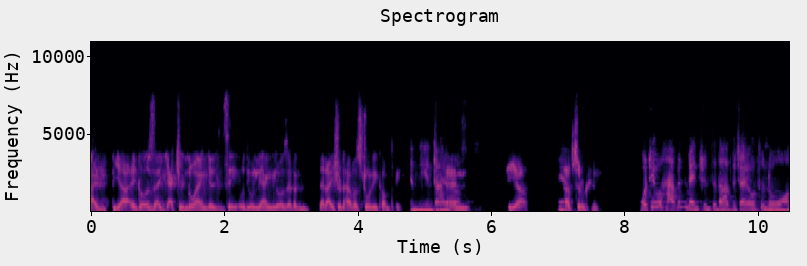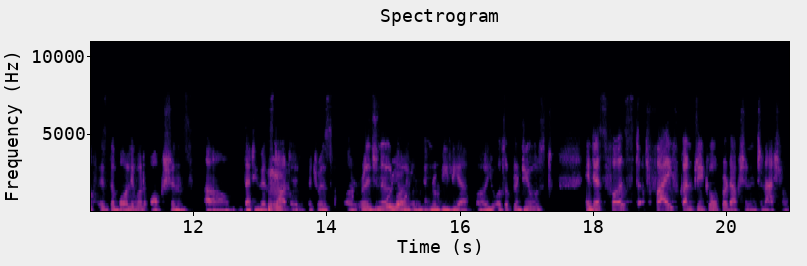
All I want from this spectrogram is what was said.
I yeah, it was like actually no angle. Say the only angle was that that I should have a story company in the entire and, process. Yeah, yeah, absolutely. What you haven't mentioned, Sidharth, which I also know of, is the Bollywood auctions um, that you had hmm. started, which was original oh, yeah. Bollywood memorabilia. Uh, you also produced India's first five-country co-production international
